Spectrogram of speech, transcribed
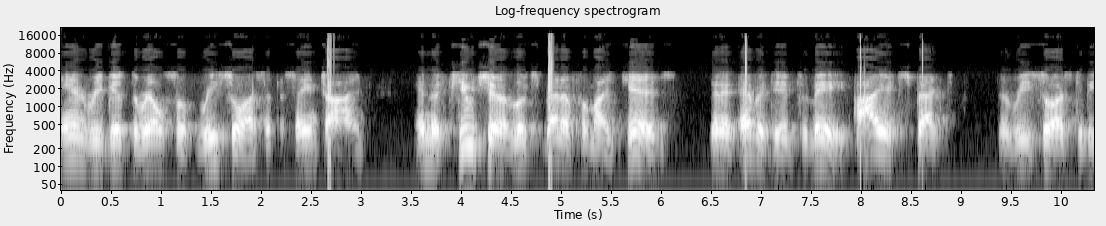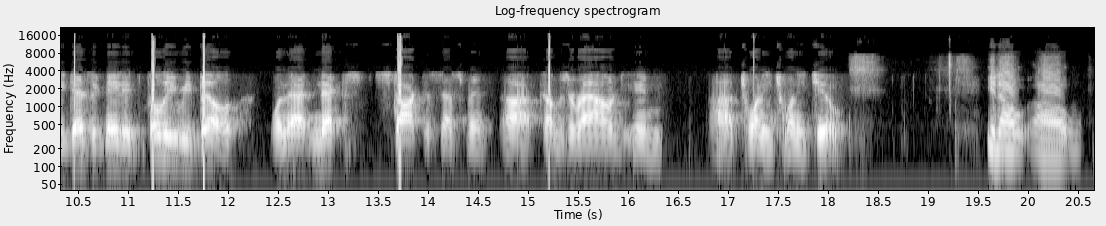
and rebuilt the real resource at the same time, and the future looks better for my kids than it ever did for me. I expect the resource to be designated fully rebuilt when that next stock assessment uh, comes around in uh, 2022. You know, uh,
